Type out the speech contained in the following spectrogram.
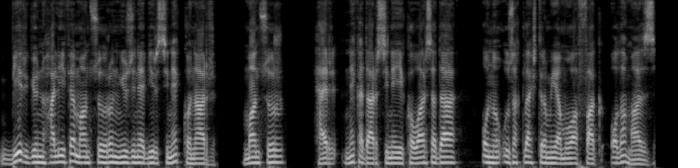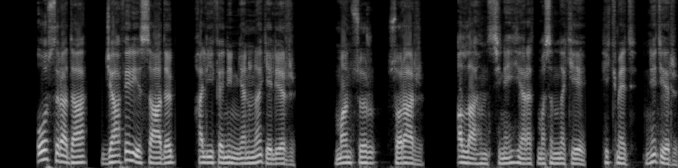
bir gün Halife Mansur'un yüzüne bir sinek konar. Mansur her ne kadar sineği kovarsa da onu uzaklaştırmaya muvaffak olamaz. O sırada Caferi Sadık halifenin yanına gelir. Mansur sorar, Allah'ın sineği yaratmasındaki hikmet nedir?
